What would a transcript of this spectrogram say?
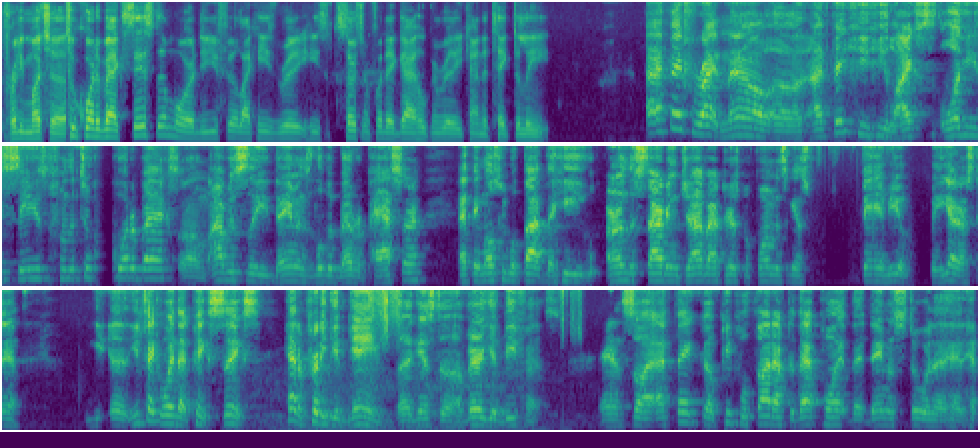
pretty much a two quarterback system, or do you feel like he's really he's searching for that guy who can really kind of take the lead? I think for right now, uh, I think he he likes what he sees from the two quarterbacks. Um, obviously, Damon's a little bit better passer. I think most people thought that he earned the starting job after his performance against But you got to understand, uh, you take away that pick six, had a pretty good game against a, a very good defense. And so I, I think uh, people thought after that point that Damon Stewart had, had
